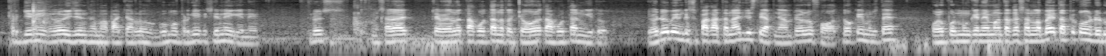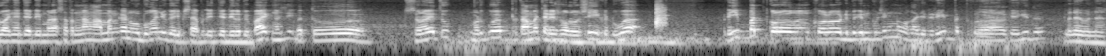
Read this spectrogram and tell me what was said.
pergi nih, lu izin sama pacar lu, gue mau pergi ke sini gini. Terus misalnya cewek lu takutan atau cowok lu takutan gitu. Ya udah bikin kesepakatan aja setiap nyampe lu foto kayak maksudnya walaupun mungkin emang terkesan lebay tapi kalau dua-duanya jadi merasa tenang aman kan hubungan juga bisa jadi lebih baik nggak sih? Betul. Soalnya itu menurut gue pertama cari solusi, kedua ribet kalau kalau dibikin pusing mah bakal jadi ribet kalau Iya. hal kayak gitu. benar-benar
